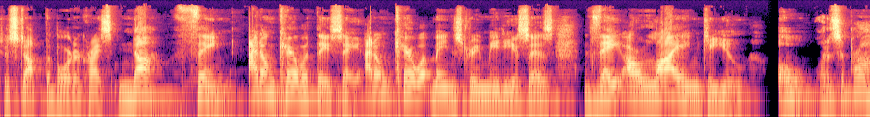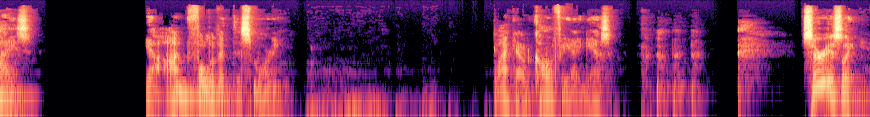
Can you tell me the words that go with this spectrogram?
to stop the border crisis. Nothing. I don't care what they say. I don't care what mainstream media says. They are lying to you. Oh, what a surprise. Yeah, I'm full of it this morning. Blackout coffee, I guess. Seriously,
